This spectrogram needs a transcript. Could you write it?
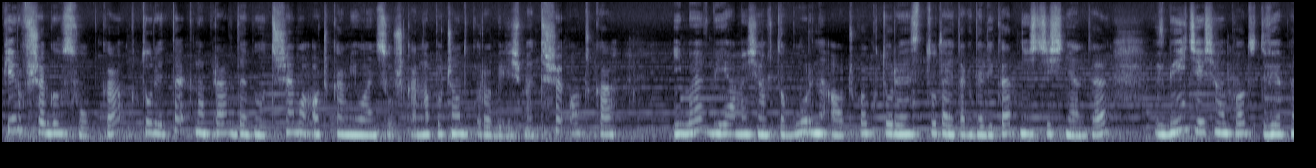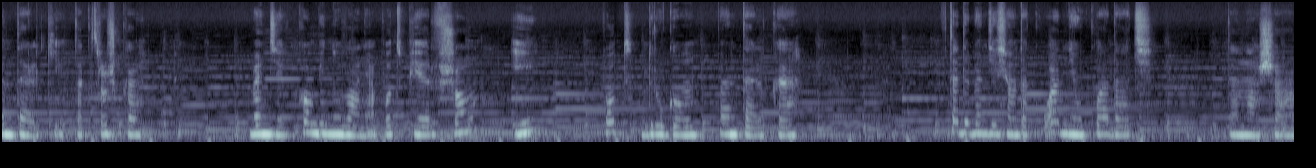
pierwszego słupka, który tak naprawdę był trzema oczkami łańcuszka. Na początku robiliśmy trzy oczka i my wbijamy się w to górne oczko, które jest tutaj tak delikatnie ściśnięte. Wbijcie się pod dwie pętelki, tak troszkę będzie kombinowania pod pierwszą i pod drugą pętelkę. Wtedy będzie się tak ładnie układać ta nasza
